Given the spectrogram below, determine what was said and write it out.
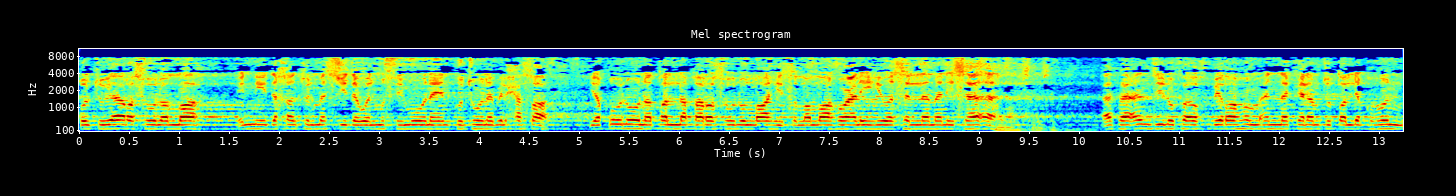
قلت يا رسول الله إني دخلت المسجد والمسلمون ينكتون بالحصى يقولون طلق رسول الله صلى الله عليه وسلم نساءه. أفأنزل فأخبرهم أنك لم تطلقهن؟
